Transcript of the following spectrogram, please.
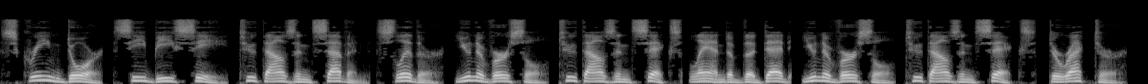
Screen Door, CBC 2007 Slither, Universal 2006 Land of the Dead, Universal 2006, Director,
